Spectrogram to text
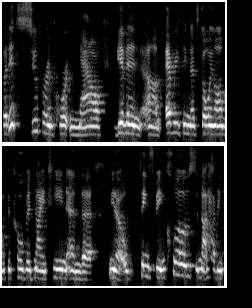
but it's super important now given um, everything that's going on with the COVID 19 and the, you know, things being closed and not having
